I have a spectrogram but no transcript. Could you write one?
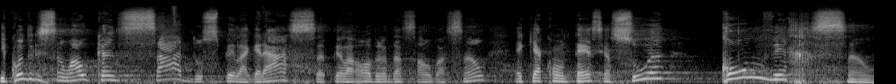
E quando eles são alcançados pela graça, pela obra da salvação, é que acontece a sua conversão.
